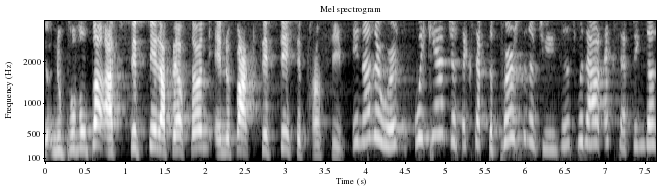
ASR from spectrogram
Nous ne pouvons pas accepter la personne et ne pas accepter ses principes. In other words, we can't just accept the person of Jesus without accepting the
